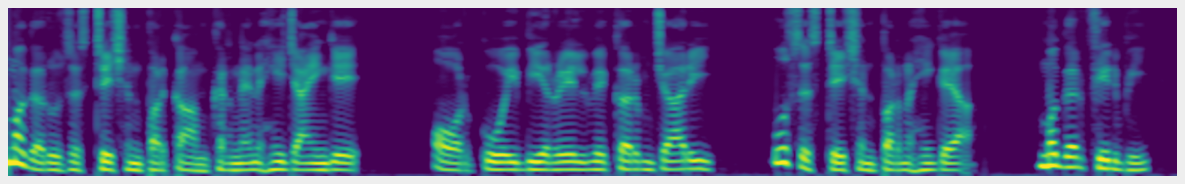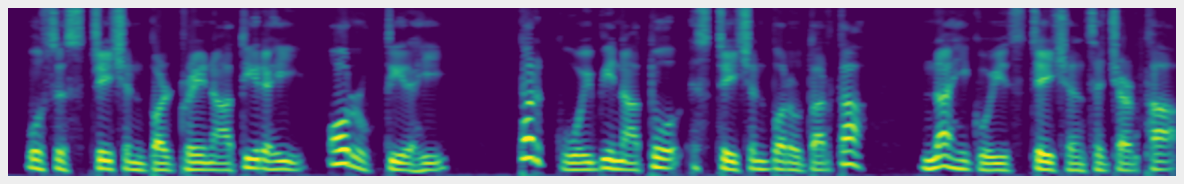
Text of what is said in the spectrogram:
मगर उस स्टेशन पर काम करने नहीं जाएँगे, और कोई भी रेलवे कर्मचारी उस स्टेशन पर नहीं गया। मगर फिर भी उस स्टेशन पर ट्रेन आती रही और रुकती रही। पर कोई भी ना तो स्टेशन पर उतरता, न ही कोई स्टेशन से चढ़ता।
